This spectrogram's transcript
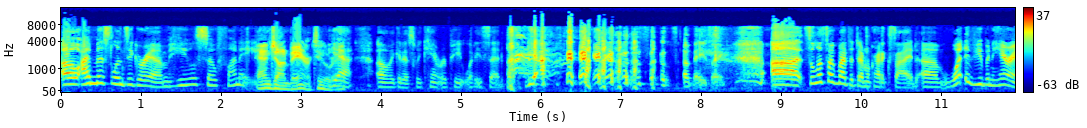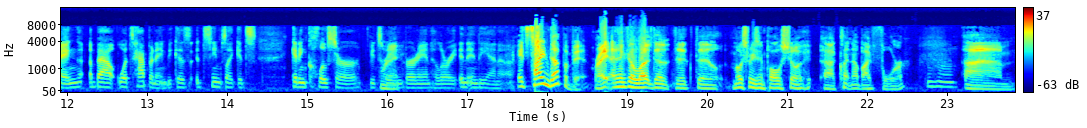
Oh, I miss Lindsey Graham. He was so funny. And John Boehner too, right? Yeah. Oh my goodness, we can't repeat what he said, yeah, it, was, it was amazing. Uh, so let's talk about the Democratic side. Um, what have you been hearing about what's happening? Because it seems like it's getting closer between Right. Bernie and Hillary in Indiana. It's tightened up a bit, right? I think the the the, the most recent polls show uh, Clinton up by 4 Um,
